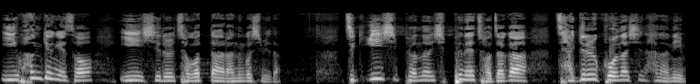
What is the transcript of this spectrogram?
이 환경에서 이 시를 적었다라는 것입니다. 즉 이 시편은 시편의 저자가 자기를 구원하신 하나님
